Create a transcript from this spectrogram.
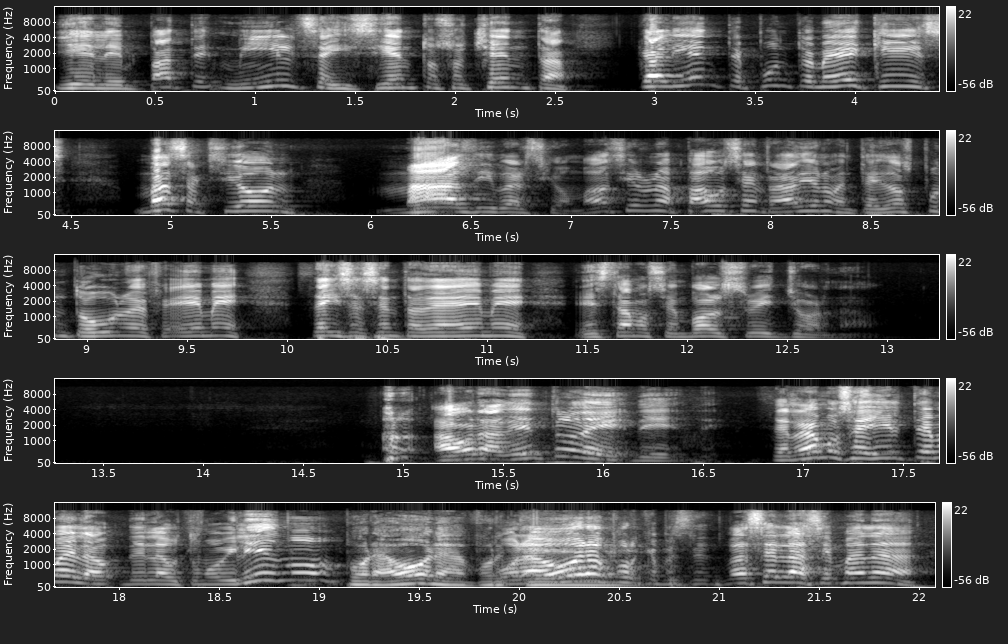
y el empate 1680. Caliente.mx, más acción, más diversión. Vamos a hacer una pausa en radio 92.1 FM, 660 de AM. Estamos en Wall Street Journal. Ahora, dentro de, cerramos ahí el tema del automovilismo. Por ahora, porque Por ahora, porque pues, va a ser la semana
